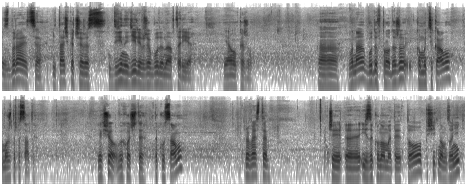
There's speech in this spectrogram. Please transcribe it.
збирається, і тачка через дві неділі вже буде на авторія. Я вам кажу. Е, Вона буде в продажу. Кому цікаво, можете писати. Якщо ви хочете таку саму привезти чи е, і зекономити, то пишіть нам, дзвоніть,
